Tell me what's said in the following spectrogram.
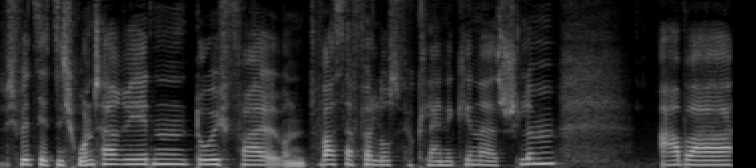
ich will es jetzt nicht runterreden, Durchfall und Wasserverlust für kleine Kinder ist schlimm. Aber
